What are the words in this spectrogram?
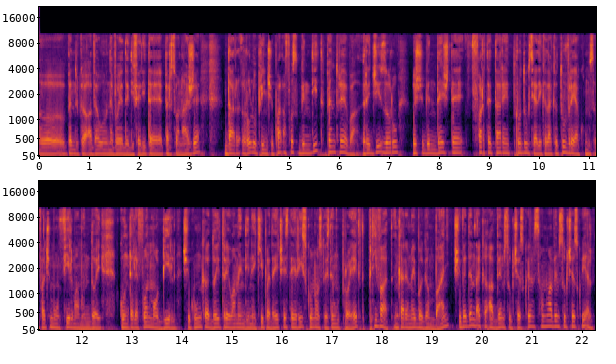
pentru că aveau nevoie de diferite personaje. dar rolul principal a fost gândit pentru Eva. Regizorul își gândește foarte tare producția, adică dacă tu vrei acum să facem un film amândoi cu un telefon mobil și cu încă 2-3 oameni din echipă, de aici este riscul nostru, este un proiect privat în care noi băgăm bani și vedem dacă avem succes cu el sau nu avem succes cu el.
